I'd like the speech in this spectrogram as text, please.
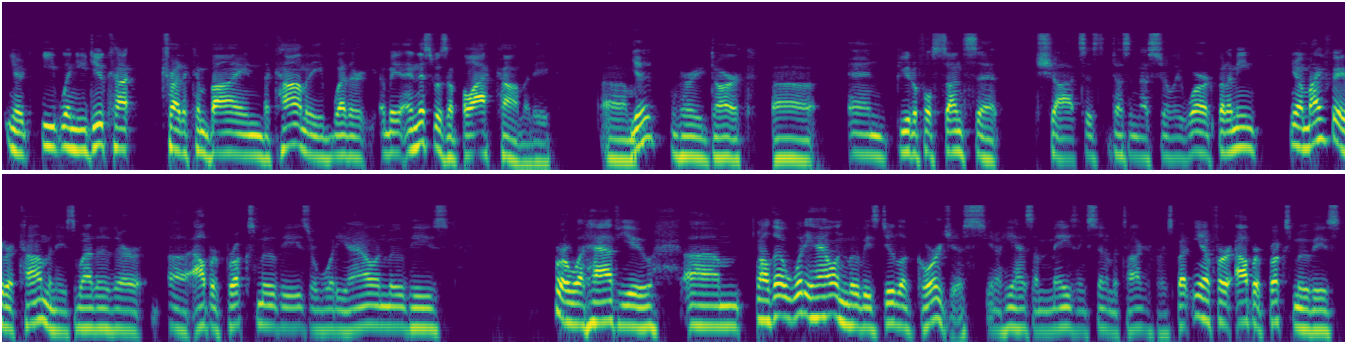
you know, when you do co- try to combine the comedy, whether I mean, and this was a black comedy, um, Yeah. very dark, uh, and beautiful sunset shots, it doesn't necessarily work. But I mean, you know, my favorite comedies, whether they're uh, Albert Brooks movies or Woody Allen movies or what have you, um, although Woody Allen movies do look gorgeous, you know, he has amazing cinematographers. But you know, for Albert Brooks movies,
